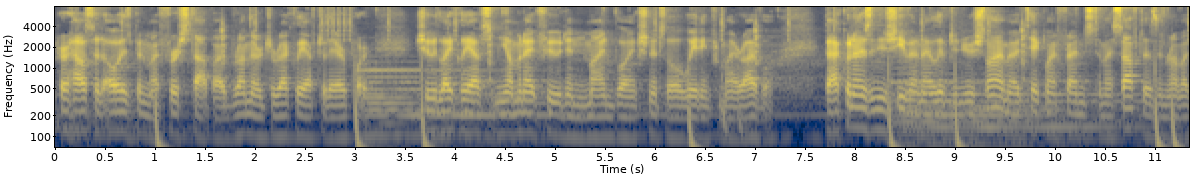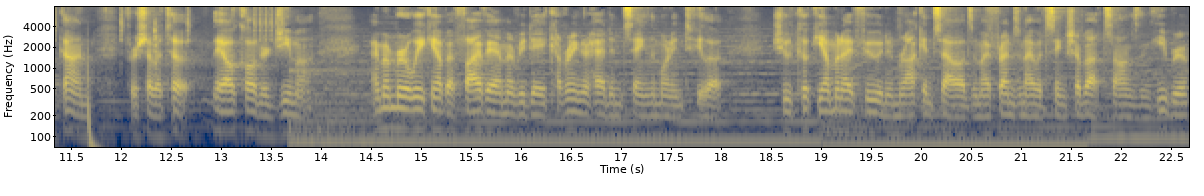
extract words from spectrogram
Her house had always been my first stop. I'd run there directly after the airport. She would likely have some Yemenite food and mind blowing schnitzel waiting for my arrival. Back when I was in yeshiva and I lived in Yerushalayim, I would take my friends to my Savtas in Ramat Gan for Shabbatot. They all called her Jima. I remember waking up at 5 a.m. every day, covering her head and saying the morning tefillah. She would cook Yemenite food and Moroccan salads, and my friends and I would sing Shabbat songs in Hebrew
